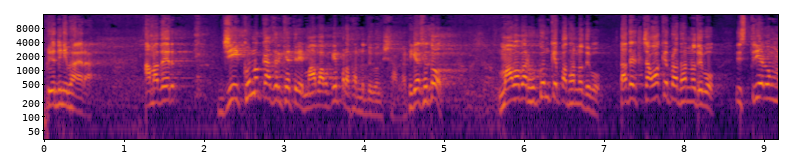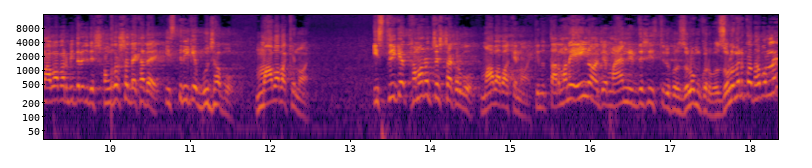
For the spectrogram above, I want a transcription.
প্রিয় দিনী ভাইয়েরা, আমাদের যে কোনো কাজের ক্ষেত্রে মা বাবাকে প্রাধান্য দেবো ইনশাআল্লাহ। ঠিক আছে তো? মা বাবার হুকুমকে প্রাধান্য দেবো, তাদের চাওয়াকে প্রাধান্য দেবো। স্ত্রী এবং মা বাবার ভিতরে যদি সংঘর্ষ দেখা দেয়, স্ত্রীকে বুঝাবো মা বাবাকে নয়। স্ত্রীকে থামানোর চেষ্টা করব, মা বাবাকে নয়। কিন্তু তার মানে এই নয় যে মায়ের নির্দেশে স্ত্রীর উপর জুলুম করব। জুলুমের কথা বললে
